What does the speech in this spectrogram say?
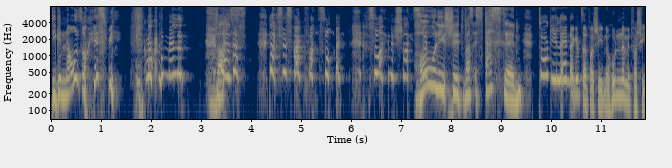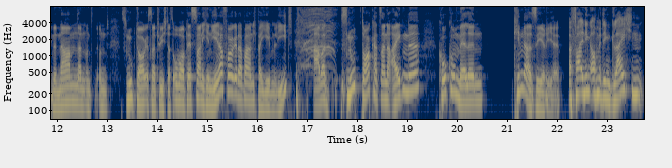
die genauso ist wie, wie Coco Melon. Was? Das ist einfach so, ein, so eine Scheiße. Holy shit, was ist das denn? Doggyland, da gibt's dann verschiedene Hunde mit verschiedenen Namen und, und Snoop Dogg ist natürlich das Oberhaupt. Der ist zwar nicht in jeder Folge dabei und nicht bei jedem Lied, aber Snoop Dogg hat seine eigene Coco Melon Kinderserie. Vor allen Dingen auch mit den gleichen,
